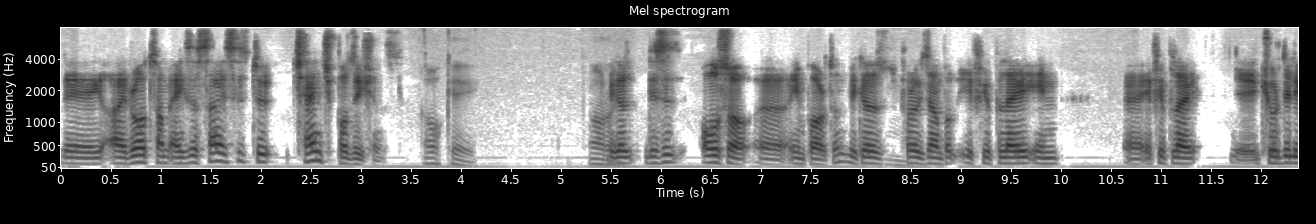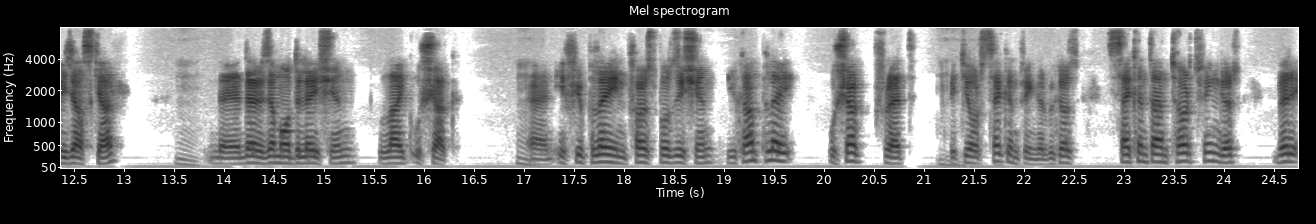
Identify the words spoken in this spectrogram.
they, I wrote some exercises to change positions Okay. All right. because this is also uh, important because Hmm. for example if you play in uh, if you play uh, Kürdilihicazkâr Hmm. there, there is a modulation like Uşak Hmm. and if you play in first position you can't play Uşak fret with Mhm. your second finger because second and third finger very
